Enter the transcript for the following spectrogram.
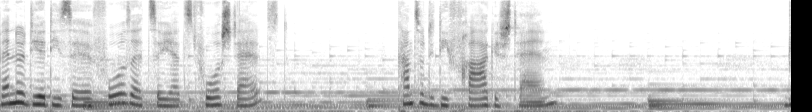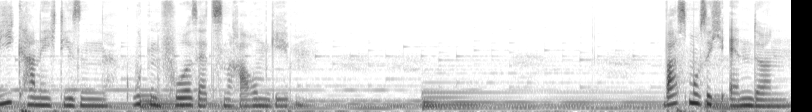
Wenn du dir diese Vorsätze jetzt vorstellst, kannst du dir die Frage stellen, wie kann ich diesen guten Vorsätzen Raum geben? Was muss ich ändern,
